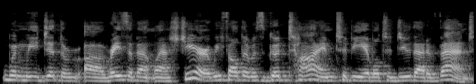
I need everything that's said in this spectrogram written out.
when we did the uh, RAISE event last year we felt it was a good time to be able to do that event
